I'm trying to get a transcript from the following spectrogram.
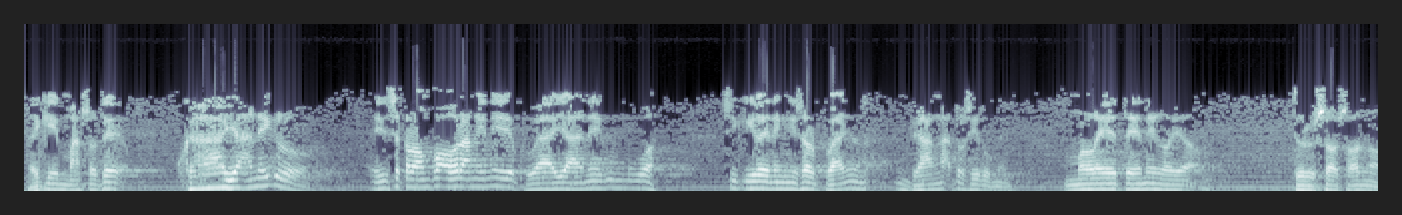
Iki maksudnya gayane iku lho. Ini sekelompok orang ini gayane iku wah sikile ning ngisor banyu ndangak terus irunge. Meletene kaya Dursasana.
